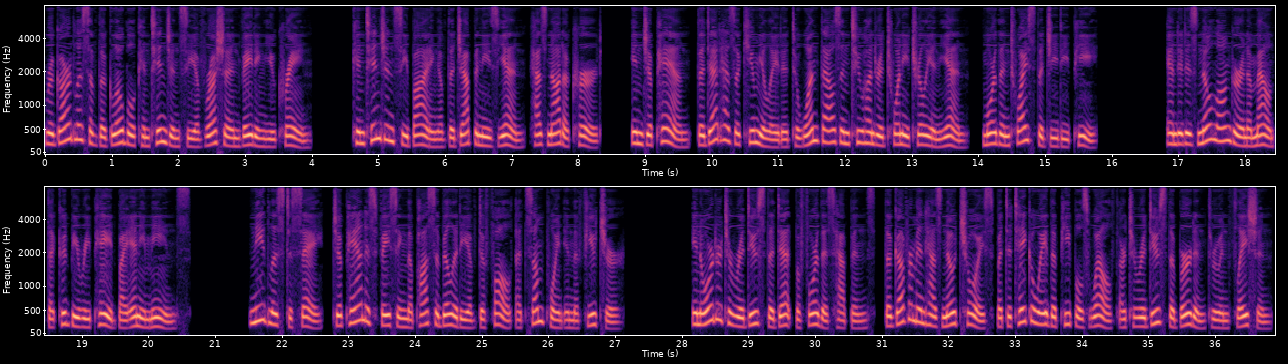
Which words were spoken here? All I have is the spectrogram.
Regardless of the global contingency of Russia invading Ukraine, contingency buying of the Japanese yen has not occurred. In Japan, the debt has accumulated to 1,220 trillion yen, more than twice the GDP. And it is no longer an amount that could be repaid by any means. Needless to say, Japan is facing the possibility of default at some point in the future. In order to reduce the debt before this happens, the government has no choice but to take away the people's wealth or to reduce the burden through inflation.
